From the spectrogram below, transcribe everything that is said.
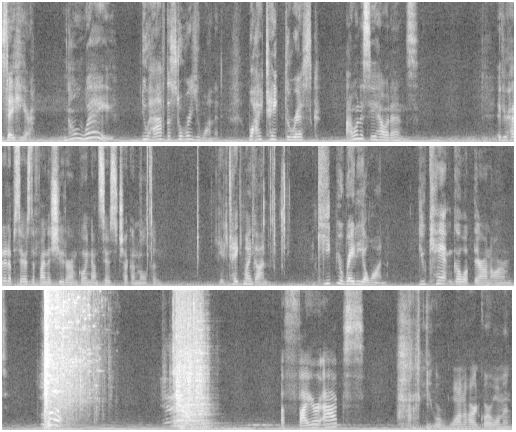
Stay here. No way. You have the story you wanted. Why take the risk? I want to see how it ends. If you're headed upstairs to find the shooter, I'm going downstairs to check on Moulton. Here, take my gun. And keep your radio on. You can't go up there unarmed. A fire axe? you are one hardcore woman.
